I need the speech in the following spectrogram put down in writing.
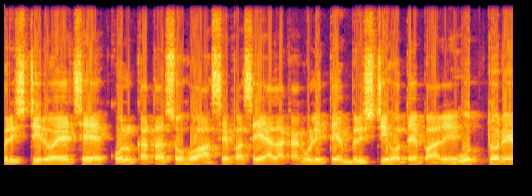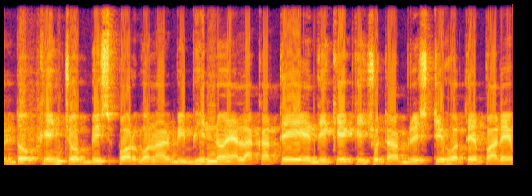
বৃষ্টি রয়েছে। কলকাতা সহ আশেপাশে এলাকাগুলিতে বৃষ্টি হতে পারে। উত্তরের দক্ষিণ চব্বিশ পরগনার বিভিন্ন এলাকাতে এদিকে কিছুটা বৃষ্টি হতে পারে।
